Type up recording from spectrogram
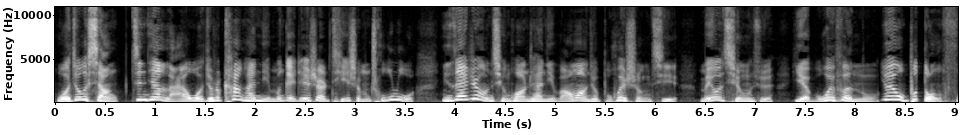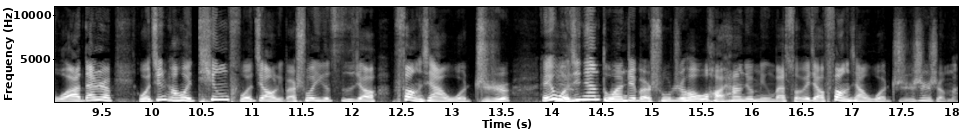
我就想今天来，我就是看看你们给这事儿提什么出路。你在这种情况之下，你往往就不会生气，没有情绪，也不会愤怒，因为我不懂佛啊，但是我经常会听佛教里边说一个字叫放下我执。诶，我今天读完这本书之后，我好像就明白所谓叫放下我执是什么，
